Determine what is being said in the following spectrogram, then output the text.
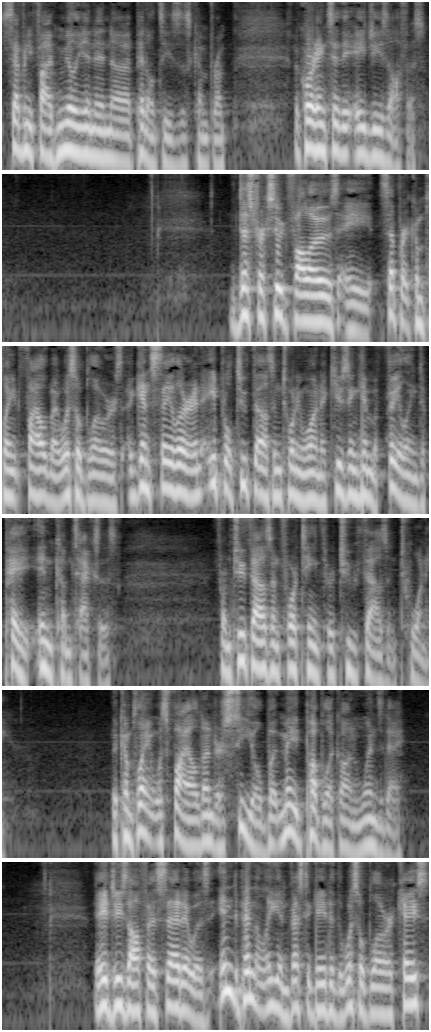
75 million in uh, penalties has come from, according to the AG's office. The district suit follows a separate complaint filed by whistleblowers against Saylor in April 2021, accusing him of failing to pay income taxes from 2014 through 2020. The complaint was filed under seal but made public on Wednesday. AG's office said it was independently investigated the whistleblower case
